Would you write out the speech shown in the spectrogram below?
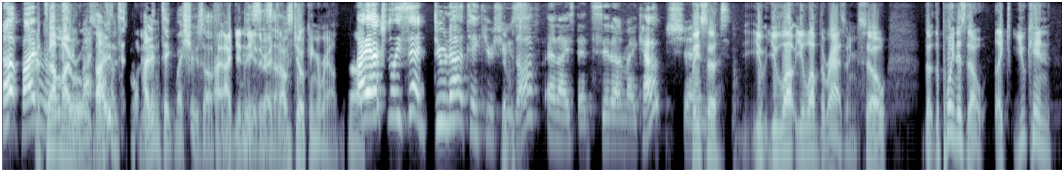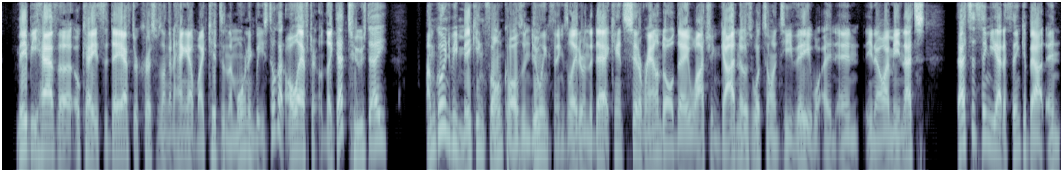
not my That's rules. not my in rules. I didn't. I didn't take my shoes off. I, I didn't either. Lisa's I, I'm joking around. Uh, I actually said, "Do not take your shoes was- off," and I said, "Sit on my couch." And Lisa, you you love you love the razzing. So the the point is though, like you can maybe have a okay, it's the day after Christmas. I'm going to hang out with my kids in the morning, but you still got all after like that Tuesday. I'm going to be making phone calls and doing things later in the day. I can't sit around all day watching God knows what's on TV. And and you know, I mean, that's that's the thing you got to think about. And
